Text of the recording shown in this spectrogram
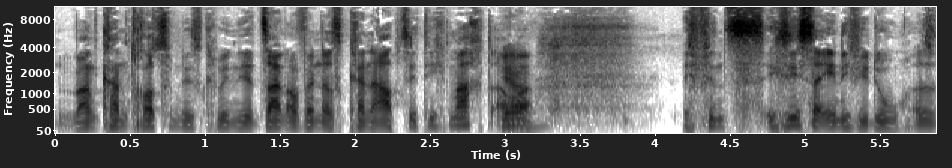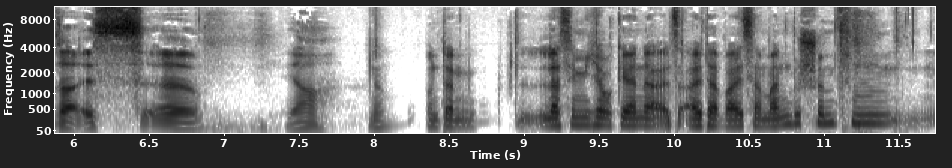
man kann trotzdem diskriminiert sein, auch wenn das keiner absichtlich macht, aber Ja. ich finde es, ich sehe es da ähnlich wie du. Also da ist, äh, ja, Ne? Und dann lasse ich mich auch gerne als alter weißer Mann beschimpfen.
